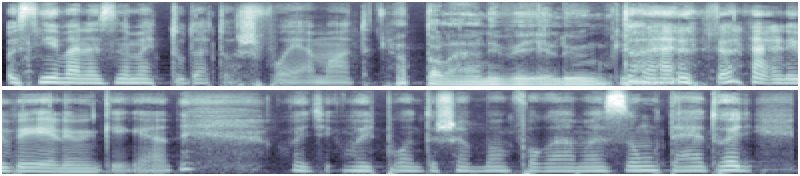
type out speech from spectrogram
ez nyilván ez nem egy tudatos folyamat. Hát találni vélünk. Találni, találni vélünk, igen. Hogy, hogy pontosabban fogalmazzunk. Tehát, hogy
